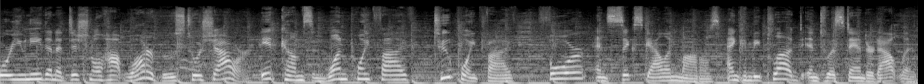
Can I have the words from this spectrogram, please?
or you need an additional hot water boost to a shower. It comes in 1.5, 2.5, 4, and 6 gallon models and can be plugged into a standard outlet.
